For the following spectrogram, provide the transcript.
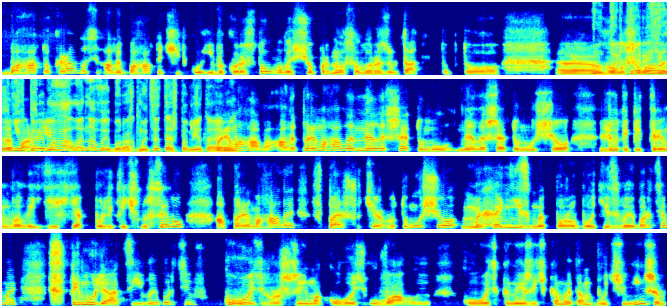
Багато кралось, але багато чітко і використовувало, що приносило результат. Тобто е, Ну, партія голосували за партію перемагала на виборах. Ми це теж пам'ятаємо. перемагала, але перемагала не лише тому, не лише тому, що люди підтримували їх як політичну силу, а перемагали в першу чергу, тому що механізми по роботі з виборцями, стимуляції виборців. Когось грошима, когось увагою, когось книжечками, там будь-чим іншим.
